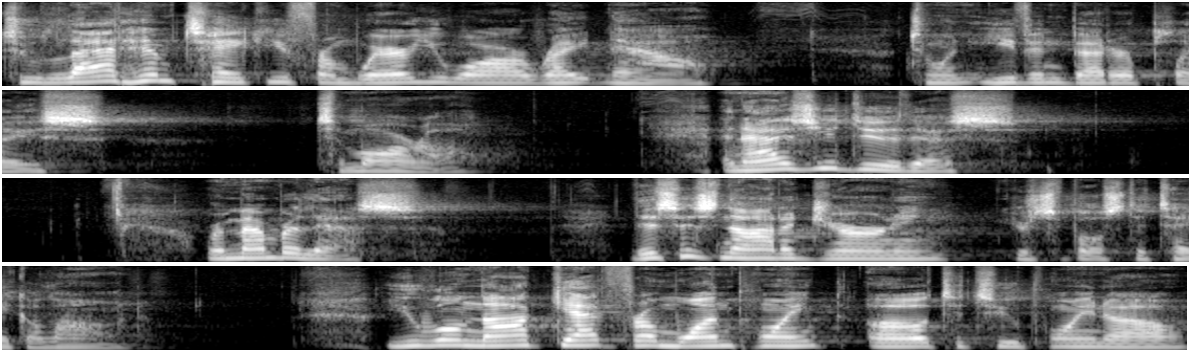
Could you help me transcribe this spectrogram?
to let Him take you from where you are right now to an even better place tomorrow. And as you do this, remember this this is not a journey you're supposed to take alone. You will not get from 1.0 to 2.0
